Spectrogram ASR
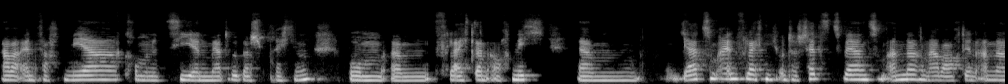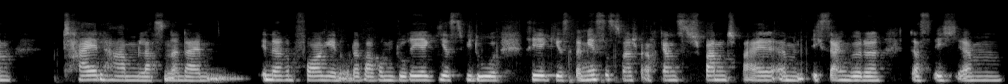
aber einfach mehr kommunizieren, mehr drüber sprechen, um ähm, vielleicht dann auch nicht, ähm, ja, zum einen vielleicht nicht unterschätzt werden, zum anderen aber auch den anderen teilhaben lassen an deinem inneren Vorgehen oder warum du reagierst, wie du reagierst. Bei mir ist es zum Beispiel auch ganz spannend, weil ähm, ich sagen würde, dass ich ähm,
